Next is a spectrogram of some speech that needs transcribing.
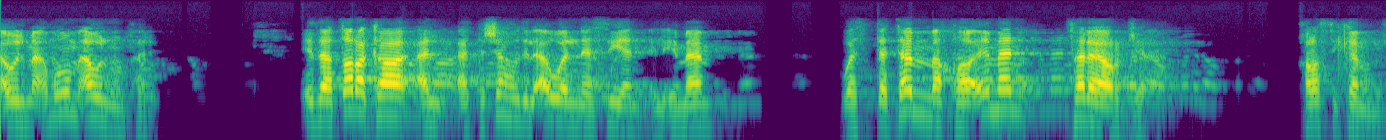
أو المأموم أو المنفرد. إذا ترك التشهد الأول ناسيا الإمام واستتم قائما فلا يرجع. خلاص يكمل.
